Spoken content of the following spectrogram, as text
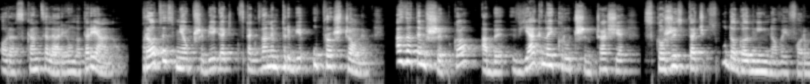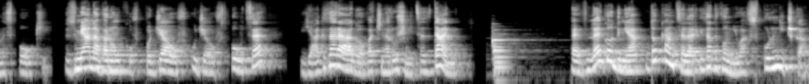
oraz kancelarią notarialną. Proces miał przebiegać w tzw. Tak trybie uproszczonym, a zatem szybko, aby w jak najkrótszym czasie skorzystać z udogodnień nowej formy spółki. Zmiana warunków podziałów udziału w spółce, jak zareagować na różnice zdań. Pewnego dnia do kancelarii zadzwoniła wspólniczka,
